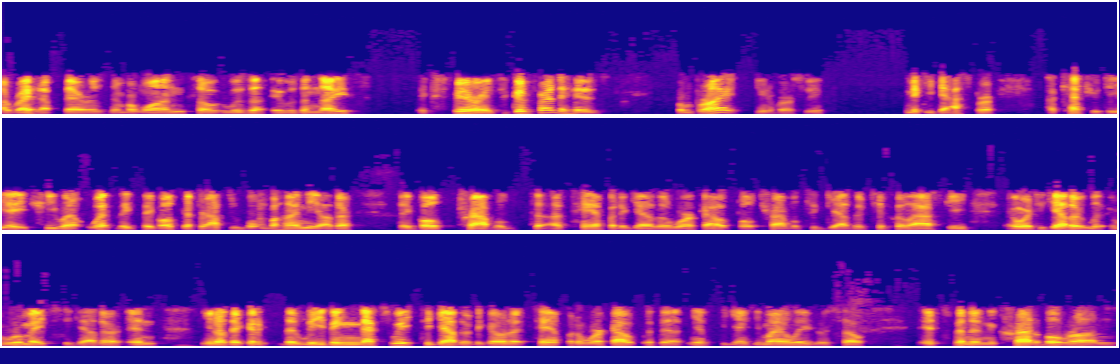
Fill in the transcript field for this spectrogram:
uh, right up there as number one. So it was a, it was a nice experience. A good friend of his from Bryant University, Mickey Gasper, a catcher DH. He went with they, they both got drafted one behind the other. They both traveled to uh, Tampa together to work out. Both traveled together to Pulaski and were together roommates together. And you know they're gonna, they're leaving next week together to go to Tampa to work out with the, you know, the Yankee minor leaguers. So it's been an incredible run.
